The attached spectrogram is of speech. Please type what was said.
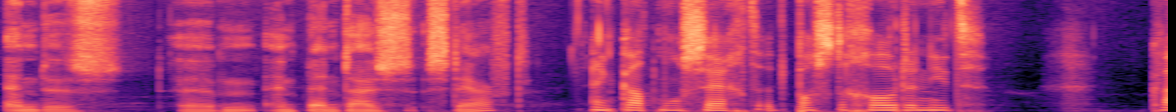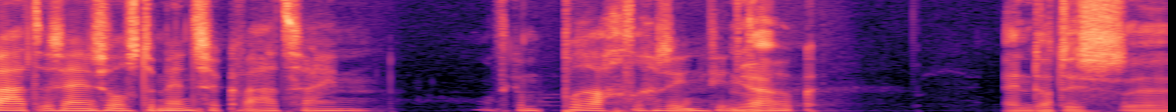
en dus ehm, en Penthuis sterft. En Katmos zegt, het past de goden niet kwaad te zijn zoals de mensen kwaad zijn. Wat ik een prachtige zin vind Ja. ook. En dat is, eh,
